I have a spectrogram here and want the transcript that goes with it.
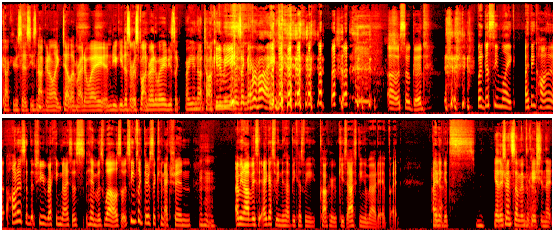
Kakeru says he's not gonna like tell him right away and Yuki doesn't respond right away and he's like, Are you not talking, to me? And he's like, Never mind. oh, so good. But it does seem like I think Hana Hana said that she recognizes him as well, so it seems like there's a connection. Mhm. I mean, obviously, I guess we knew that because we Kakeru keeps asking about it, but I Yeah. think it's Yeah, there's been some implication that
